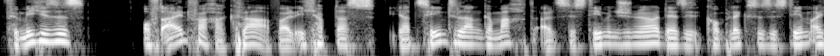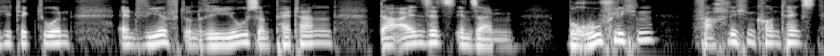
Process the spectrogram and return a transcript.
Für mich ist es oft einfacher, klar, weil ich habe das jahrzehntelang gemacht als Systemingenieur, der komplexe Systemarchitekturen entwirft und Reuse und Pattern da einsetzt in seinem beruflichen, fachlichen Kontext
